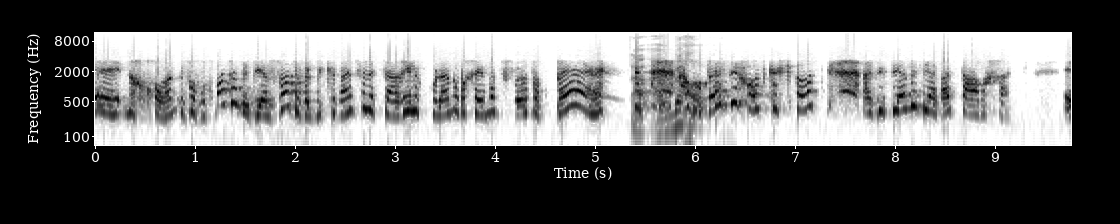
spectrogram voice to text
אה, נכון, זו חוכמת הבדיעבד, אבל מכיוון שלצערי לכולנו בחיים הצפויות הרבה, אה, הרבה- הרבה שיחות קשות, אז היא תהיה בדיעבד פעם אחת. אה,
